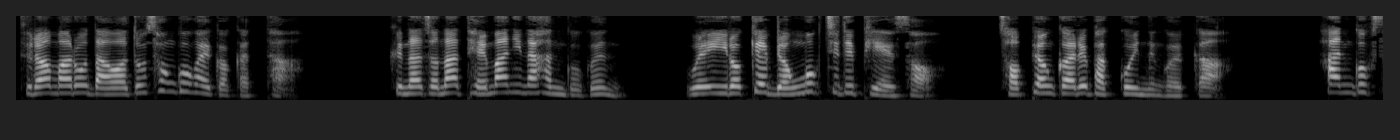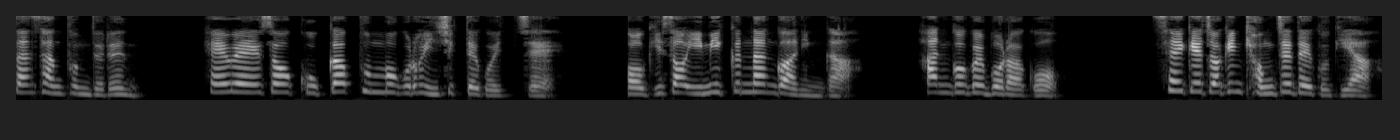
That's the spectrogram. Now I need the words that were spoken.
드라마로 나와도 성공할 것 같아. 그나저나 대만이나 한국은 왜 이렇게 명목 GDP에서 저평가를 받고 있는 걸까? 한국산 상품들은 해외에서 고가 품목으로 인식되고 있지. 거기서 이미 끝난 거 아닌가? 한국을 보라고. 세계적인 경제대국이야.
